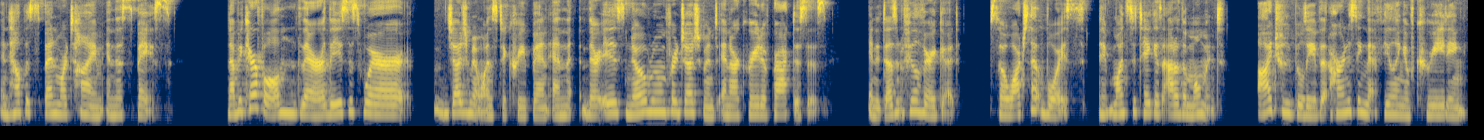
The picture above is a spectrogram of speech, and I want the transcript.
and help us spend more time in this space. Now, be careful there. This is where judgment wants to creep in, and there is no room for judgment in our creative practices, and it doesn't feel very good. So watch that voice. It wants to take us out of the moment. I truly believe that harnessing that feeling of creating,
